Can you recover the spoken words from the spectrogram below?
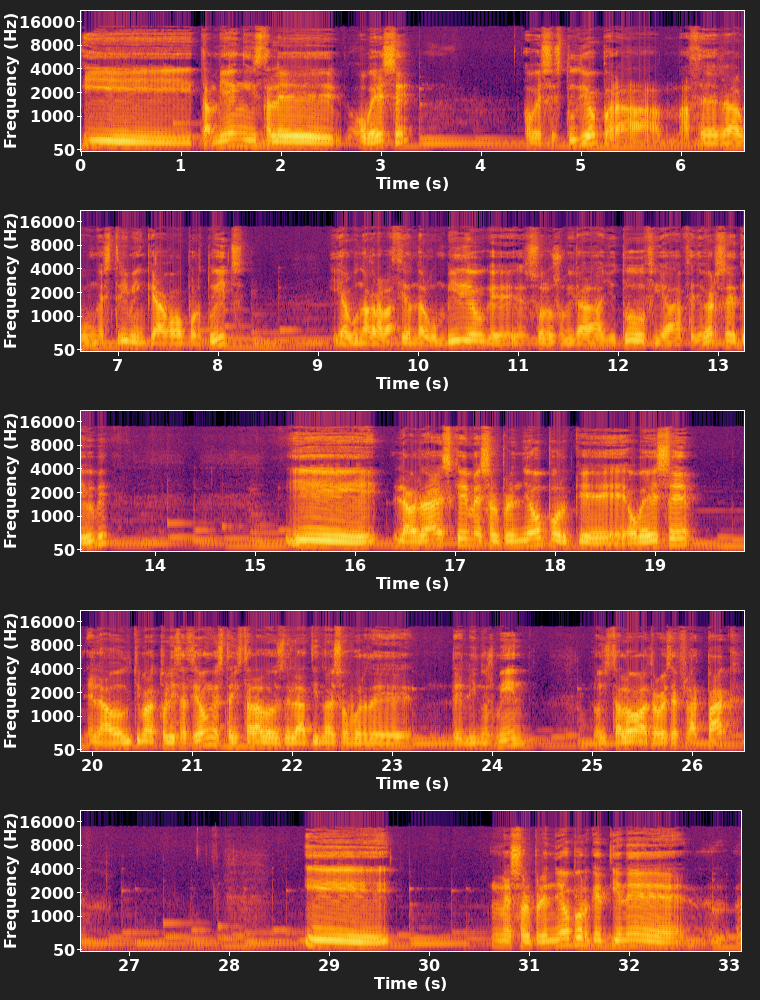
Y también instalé OBS, OBS Studio, para hacer algún streaming que hago por Twitch y alguna grabación de algún vídeo que suelo subir a YouTube y a Fediverse TV. Y la verdad es que me sorprendió porque OBS en la última actualización está instalado desde la tienda de software de, Linux Mint. Lo instaló a través de Flatpak. Y me sorprendió porque tiene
